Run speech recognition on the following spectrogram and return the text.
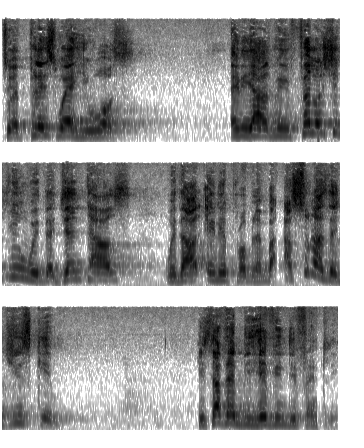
to a place where he was, and he had been fellowshipping with the Gentiles without any problem. But as soon as the Jews came, he started behaving differently.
